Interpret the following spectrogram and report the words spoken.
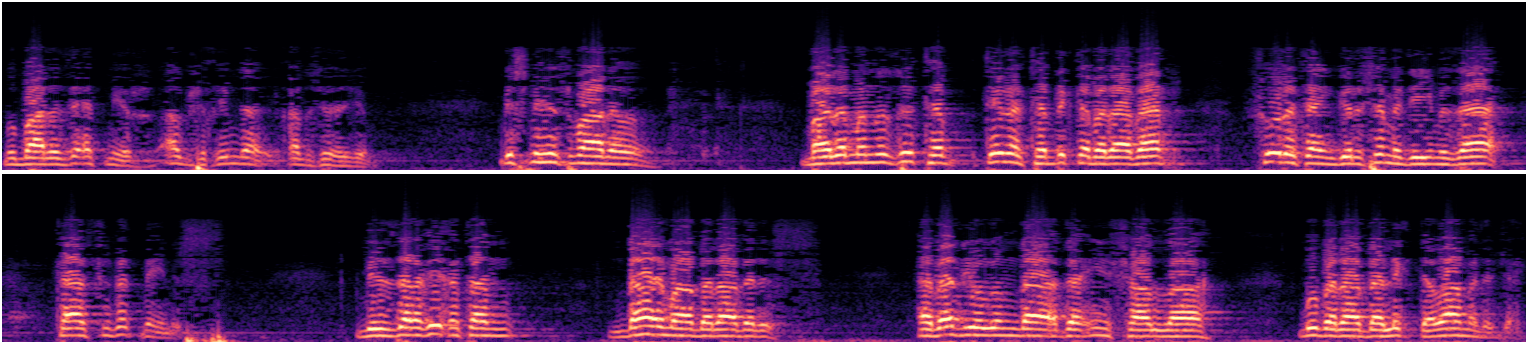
Mübareze etmiyor. Al bir çıkayım da kardeşe vereceğim. Bismillah Subhanehu. Bayramınızı teb tekrar tebrikle beraber sureten görüşemediğimize teessüf etmeyiniz. Bizler hakikaten daima beraberiz. Ebed yolunda da inşallah bu beraberlik devam edecek.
